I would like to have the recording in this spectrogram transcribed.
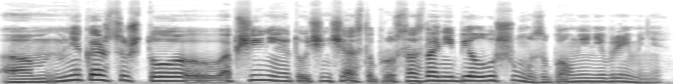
Мне кажется, что общение – это очень часто просто создание белого шума, заполнение времени –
